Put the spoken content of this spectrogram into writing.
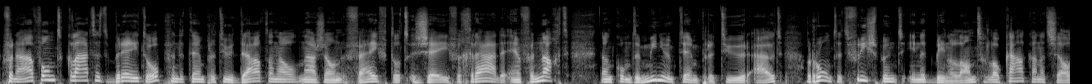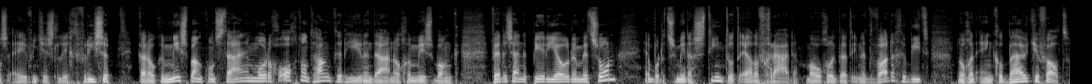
Vanavond klaart het breed op en de temperatuur daalt dan al naar zo'n 5 tot 7 graden. En vannacht dan komt de minimumtemperatuur uit rond het vriespunt in het binnenland. Lokaal kan het zelfs eventjes licht vriezen. Er kan ook een mistbank ontstaan en morgenochtend hangt er hier en daar nog een mistbank. Verder zijn er perioden met zon en wordt het smiddags 10 tot 11 graden. Mogelijk dat in het Waddengebied nog een enkel buitje valt.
